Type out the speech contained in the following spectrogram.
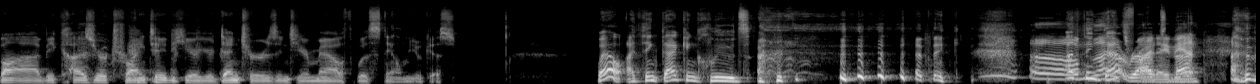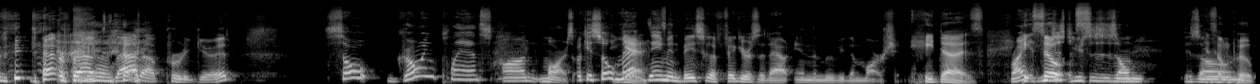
uh, because you're trying to adhere your dentures into your mouth with snail mucus. Well, I think that concludes. I think Oh, I think that wraps Friday, that. I think that wraps that up pretty good. So, growing plants on Mars. Okay, so Matt Yes. Damon basically figures it out in the movie The Martian, He does right? He- so he just uses his own his own, his own poop.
